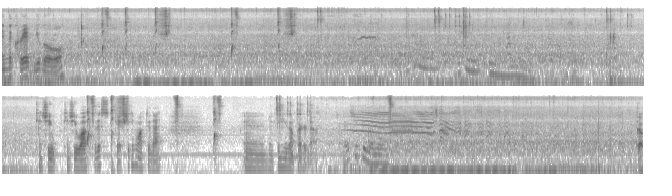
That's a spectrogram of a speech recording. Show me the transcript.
in the crib you go. Can she can she walk to this? Okay, she can walk to that. And I think he's gonna put her down. As you do, my man. Go.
